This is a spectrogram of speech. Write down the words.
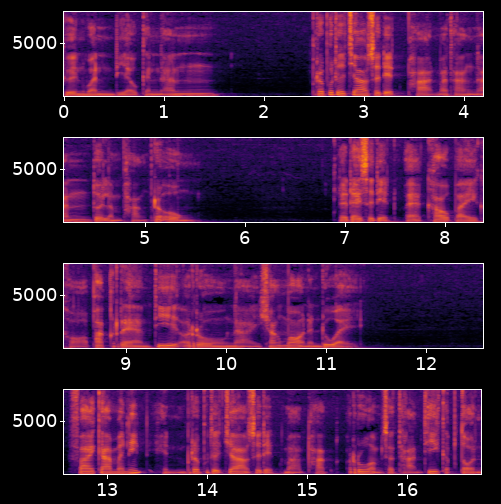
คืนวันเดียวกันนั้น พระพุทธเจ้าเสด็จผ่านมาทางนั้นโดยลำพังพระองค์ และได้เสด็จแวะเข้าไปขอพักแรมที่โรงนายช่างหม้อนั้นด้วย ฝ่ายการมนิตเห็นพระพุทธเจ้าเสด็จมาพักร่วมสถานที่กับตน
